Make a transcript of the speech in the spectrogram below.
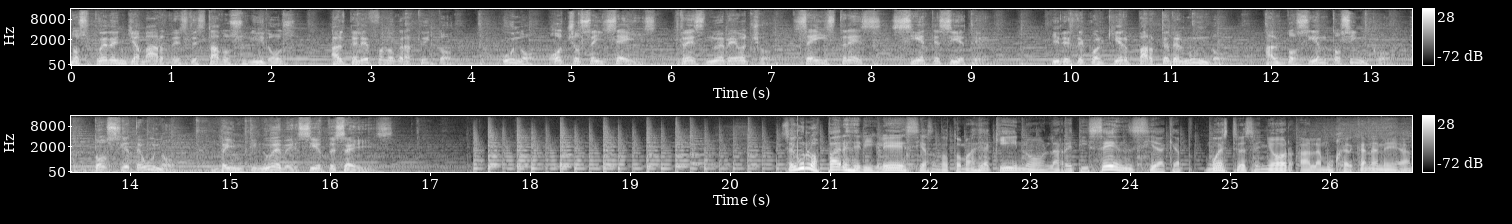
nos pueden llamar desde Estados Unidos al teléfono gratuito 1-866-398-6377 y desde cualquier parte del mundo al 205-271-2976. Según los padres de la iglesia, Santo Tomás de Aquino, la reticencia que muestra el Señor a la mujer cananea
